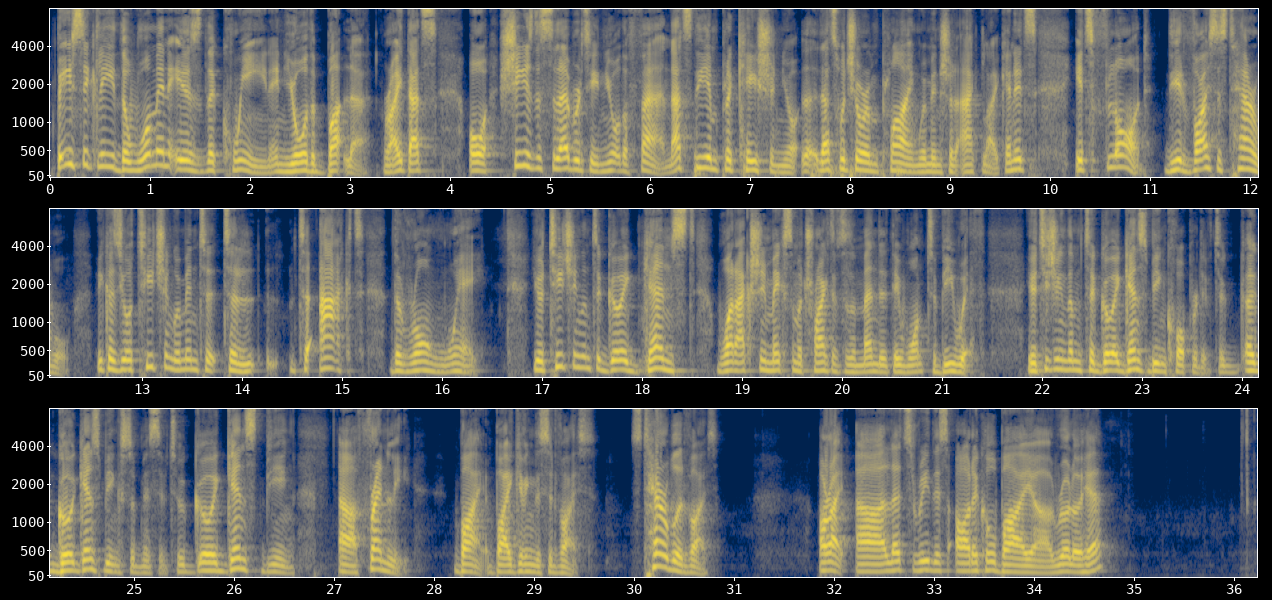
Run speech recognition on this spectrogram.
basically the woman is the queen and you're the butler, right? That's or she is the celebrity and you're the fan. That's the implication you're that's what you're implying women should act like. And it's it's flawed. The advice is terrible because you're teaching women to to to act the wrong way. You're teaching them to go against what actually makes them attractive to the men that they want to be with. You're teaching them to go against being cooperative, to uh, go against being submissive, to go against being uh, friendly, by by giving this advice. It's terrible advice. All right, uh, let's read this article by uh, Rollo here.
